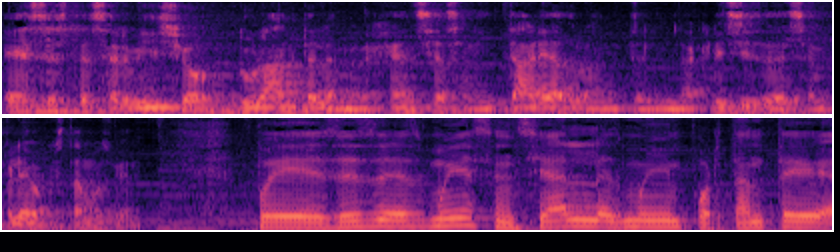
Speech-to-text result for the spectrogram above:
es este servicio durante la emergencia sanitaria, durante la crisis de desempleo que estamos viendo? Pues es, muy esencial, es muy importante.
